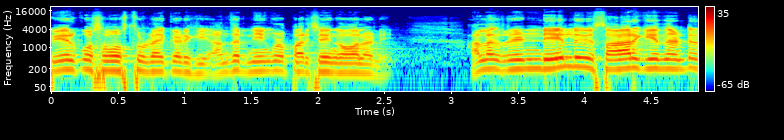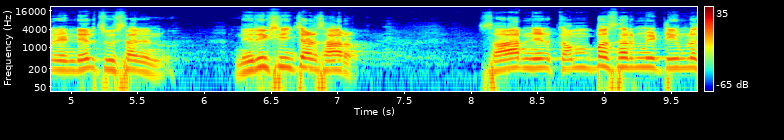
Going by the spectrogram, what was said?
పేరు కోసం వస్తుండే ఇక్కడికి? అందరు నేను కూడా పరిచయం కావాలని. అలా రెండేళ్ళు సార్కి ఏంటంటే రెండేళ్ళు చూశాను నేను. నిరీక్షించాడు సారు. సార్ నేను కంపల్సరీ మీ టీంలో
